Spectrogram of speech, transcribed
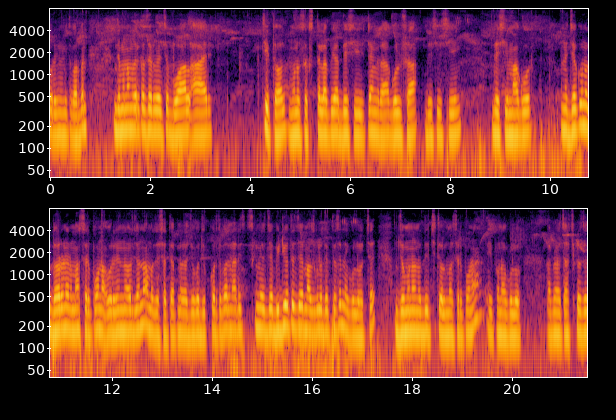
ওরিয়ে নিতে পারবেন। যেমন আমাদের কাছে রয়েছে বোয়াল আয় চিতল, মনোসেক্স, তেলাপিয়া, দেশি ট্যাংরা গুলশা দেশি শিং দেশি মাগুর মানে যে কোনো ধরনের মাছের পোনা উড়িয়ে নেওয়ার জন্য আমাদের সাথে আপনারা যোগাযোগ করতে পারেন। আর স্ক্রিনে যে ভিডিওতে যে মাছগুলো দেখতেছেন, এগুলো হচ্ছে যমুনা নদীর চিতল মাছের পোনা। এই পোনাগুলো আপনারা চার্জ করতে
